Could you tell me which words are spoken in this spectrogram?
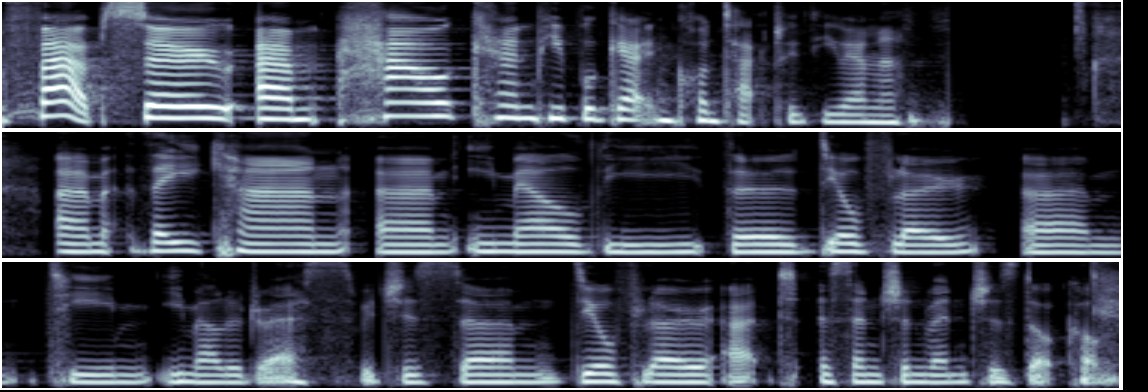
fab. So, um, how can people get in contact with you, Emma? Um, they can um, email the the Dealflow um, team email address, which is um, dealflow at ascensionventures.com.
